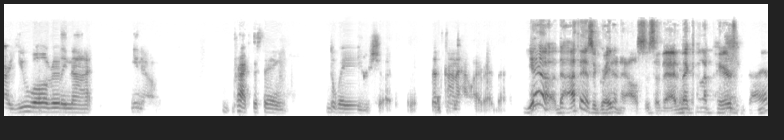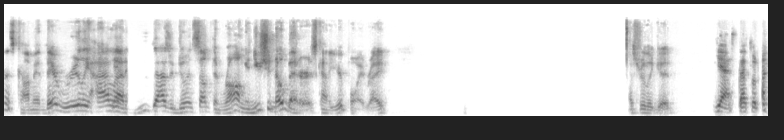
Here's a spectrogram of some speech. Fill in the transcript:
are you all really not, you know, practicing the way you should. That's kind of how I read that. Yeah, I think that's a great analysis of that. And that kind of pairs with Diana's comment. They're really highlighting you guys are doing something wrong and you should know better, is kind of your point, right? That's really good. Yes, that's what I,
